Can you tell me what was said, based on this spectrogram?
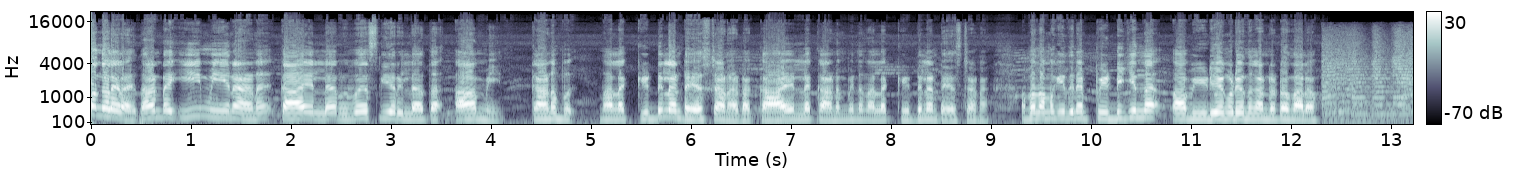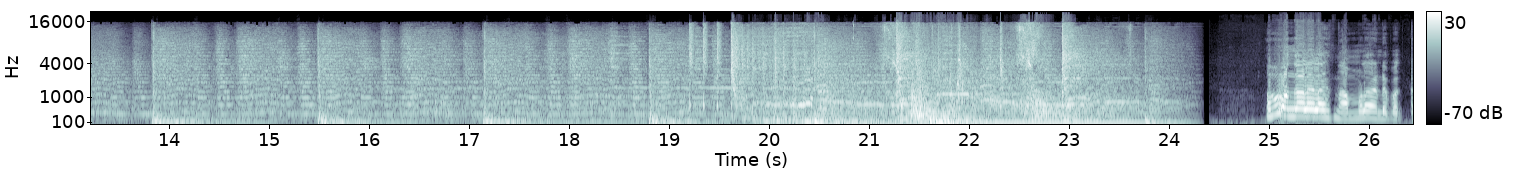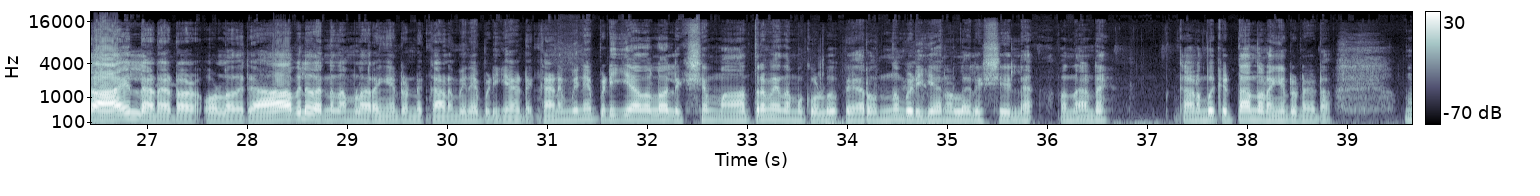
പങ്കാളികളെ ഇതാണ്ട് ഈ മീനാണ് കായലിലെ റിവേഴ്സ് ഗിയർ ഇല്ലാത്ത ആ മീൻ. കണുമ്പ് നല്ല കിടിലൻ ടേസ്റ്റാണ് കേട്ടോ. കായലിലെ കണുമ്പിന് നല്ല കിടിലൻ ടേസ്റ്റാണ് അപ്പോൾ നമുക്ക് ഇതിനെ പിടിക്കുന്ന ആ വീഡിയോയും കൂടി ഒന്ന് കണ്ടിട്ട് വന്നാലോ. അപ്പോൾ പങ്കാളികളെ നമ്മൾ കണ്ടിപ്പോൾ കായലിലാണ് കേട്ടോ ഉള്ളത്. രാവിലെ തന്നെ നമ്മൾ ഇറങ്ങിയിട്ടുണ്ട് കണുമ്പിനെ പിടിക്കാനായിട്ട്. കണുമ്പിനെ പിടിക്കുക എന്നുള്ള ലക്ഷ്യം മാത്രമേ നമുക്കുള്ളൂ. വേറെ ഒന്നും പിടിക്കാനുള്ള ലക്ഷ്യമില്ല. അപ്പം എന്താണ്ട് കണുമ്പ് കിട്ടാൻ തുടങ്ങിയിട്ടുണ്ട് കേട്ടോ.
